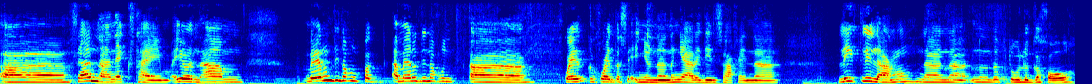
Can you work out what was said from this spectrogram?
uh, sana next time ayun um meron din akong pag uh, meron din akong uh, kwento sa inyo na nangyari din sa akin na lately lang na, na, na natulog ako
